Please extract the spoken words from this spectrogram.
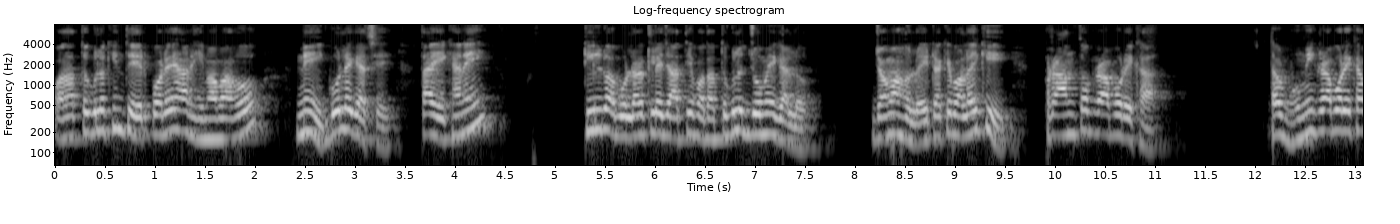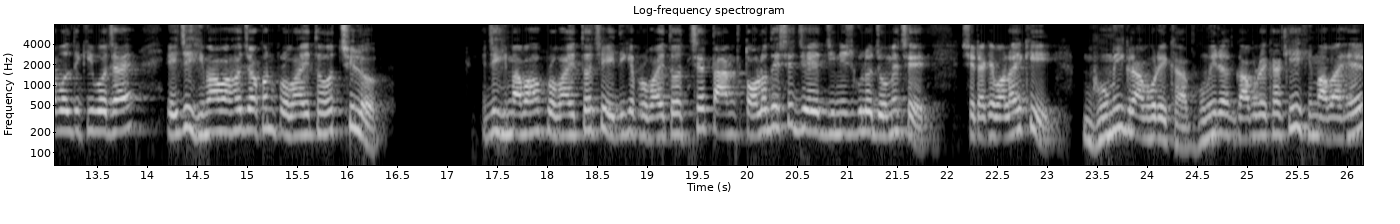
পদার্থগুলো কিন্তু এরপরে আর হিমাবাহ নেই, গলে গেছে। তাই এখানেই টিল বা বোল্ডার ক্লে জাতীয় পদার্থগুলো জমে গেল, জমা হলো। এটাকে বলা হয় কি প্রান্ত গ্রাব রেখা। তারপর ভূমিগ্রাব রেখা বলতে কি বোঝায়? এই যে হিমাবাহ যখন প্রবাহিত হচ্ছিল, এই যে হিমাবাহ প্রবাহিত হচ্ছে এইদিকে প্রবাহিত হচ্ছে, তার তলদেশে যে জিনিসগুলো জমেছে, সেটাকে বলা হয় কি? ভূমি গ্রাবরেখা ভূমি গ্রাবরেখা কি? হিমাবাহের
